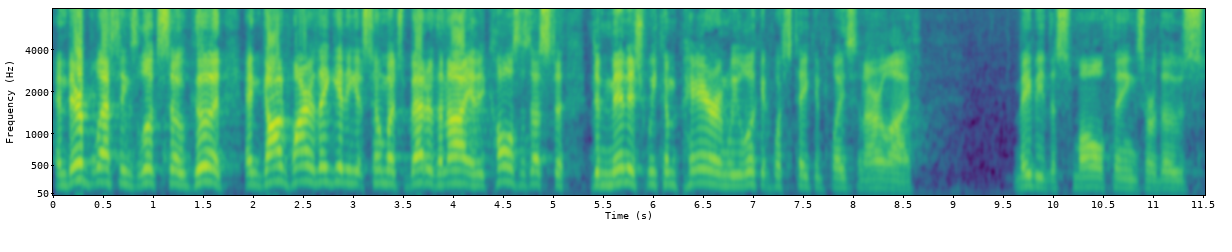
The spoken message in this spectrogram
and their blessings look so good. And God, why are they getting it so much better than I? And it causes us to diminish. We compare and we look at what's taking place in our life. Maybe the small things are those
